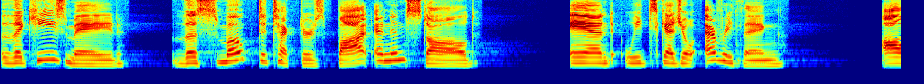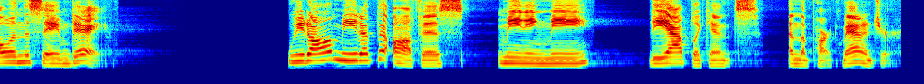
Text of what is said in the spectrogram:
the keys made, the smoke detectors bought and installed, and we'd schedule everything all in the same day. We'd all meet at the office, meaning me, the applicants, and the park manager.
